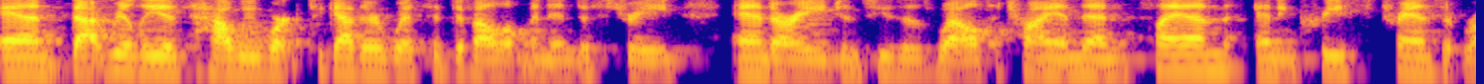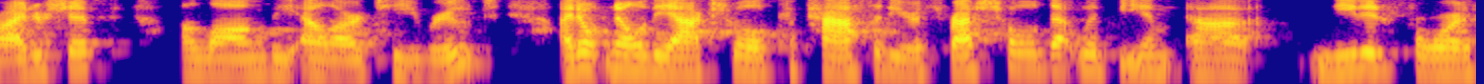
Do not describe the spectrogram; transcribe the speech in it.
and that really is how we work together with the development industry and our agencies as well to try and then plan and increase transit ridership along the LRT route. I don't know the actual capacity or threshold that would be uh, needed for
